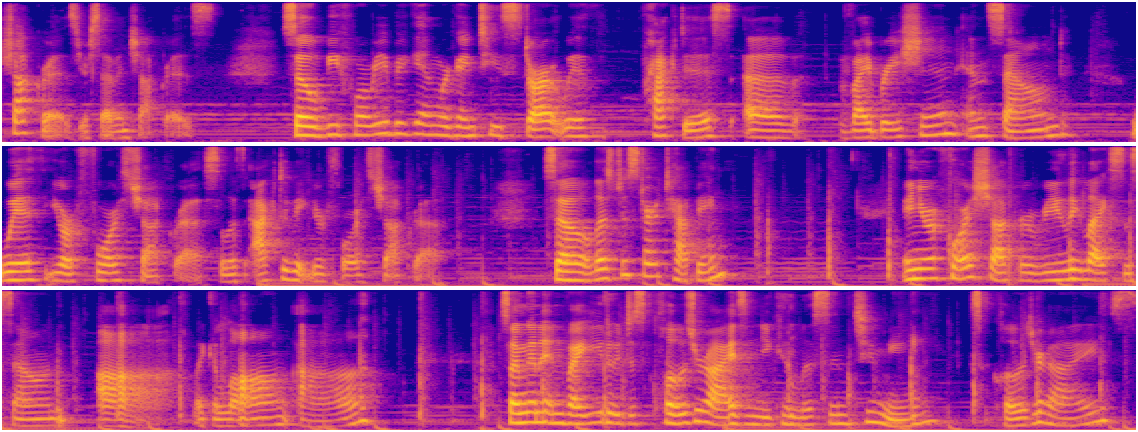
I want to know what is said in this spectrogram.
chakras, your seven chakras. So, before we begin, we're going to start with practice of vibration and sound with your fourth chakra. So, let's activate your fourth chakra. So, let's just start tapping. And your fourth chakra really likes the sound ah, like a long ah. So I'm going to invite you to just close your eyes and you can listen to me. So close your eyes,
